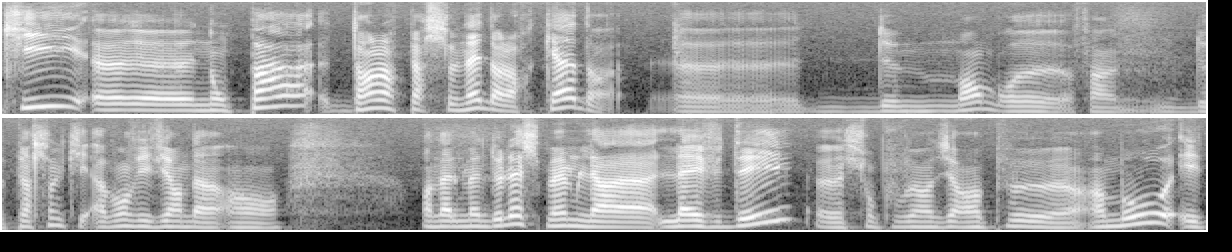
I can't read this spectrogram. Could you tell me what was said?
qui euh, n'ont pas dans leur personnel, dans leur cadre, de membres, enfin, de personnes qui avant vivaient en en Allemagne de l'Est, même l'AFD, euh, si on pouvait en dire un peu euh, un mot, et,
